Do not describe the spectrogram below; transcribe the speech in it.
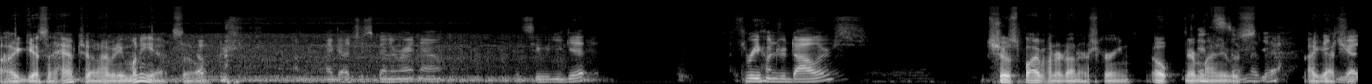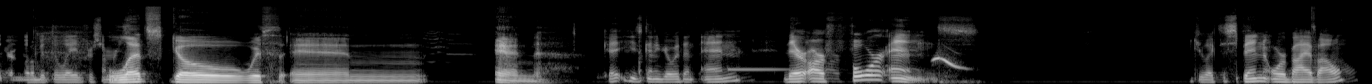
I guess I have to. I don't have any money yet. So Yep. I got you spinning right now. Let's see what you get. Three hundred dollars. shows 500 on our screen. Oh, never mind. It was, some of the- Yeah, I I think got you you. guys are a little bit delayed for some reason. Let's go with an N. Okay, he's gonna go with an N. There are four N's. Would you like to spin or buy a vowel?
